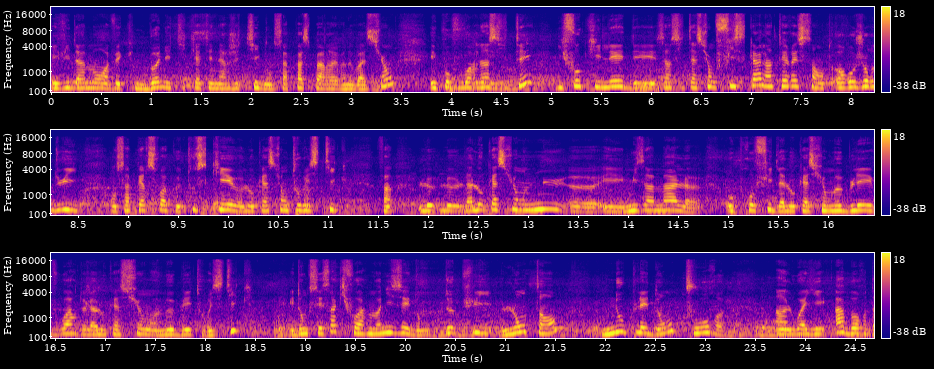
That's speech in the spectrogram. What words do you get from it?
évidemment avec une bonne étiquette énergétique, donc ça passe par la rénovation. Et pour pouvoir l'inciter, il faut qu'il ait des incitations fiscales intéressantes. Or aujourd'hui, on s'aperçoit que tout ce qui est euh, location touristique, enfin la location nue euh, est mise à mal au profit de la location meublée, voire de la location meublée touristique. Et donc c'est ça qu'il faut harmoniser. Donc depuis longtemps, nous plaidons pour un loyer abordable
